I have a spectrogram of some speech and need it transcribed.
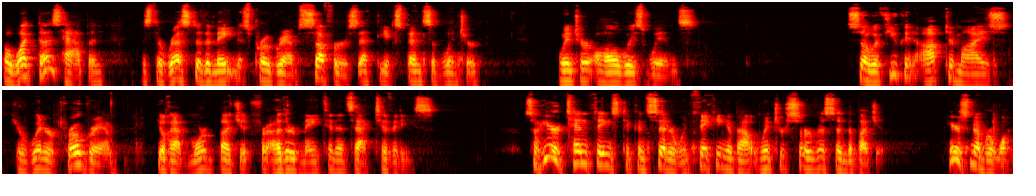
But what does happen is the rest of the maintenance program suffers at the expense of winter. Winter always wins. So if you can optimize your winter program, you'll have more budget for other maintenance activities. So here are 10 things to consider when thinking about winter service and the budget. Here's number one.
